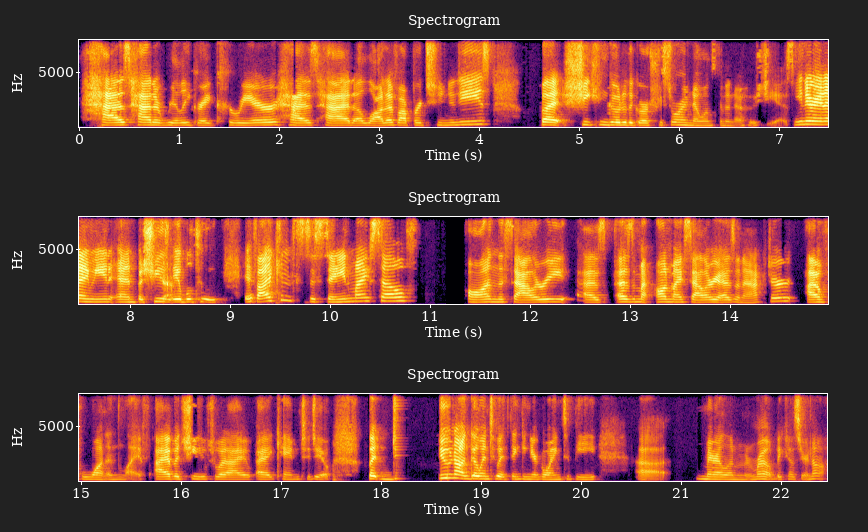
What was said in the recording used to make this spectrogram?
has had a really great career, has had a lot of opportunities, but she can go to the grocery store and no one's going to know who she is. You know what I mean? And but she is yeah. able to if I can sustain myself on the salary as as my on my salary as an actor, I've won in life. I've achieved what I I came to do. But do, do not go into it thinking you're going to be uh Marilyn Monroe because you're not.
